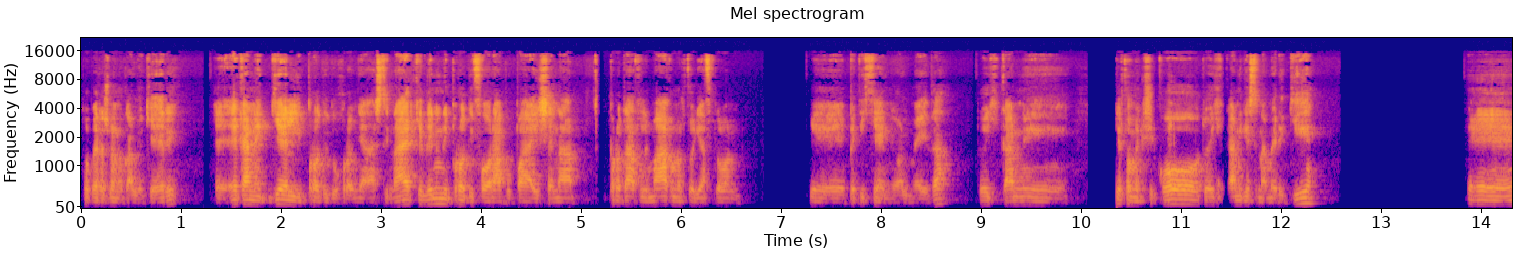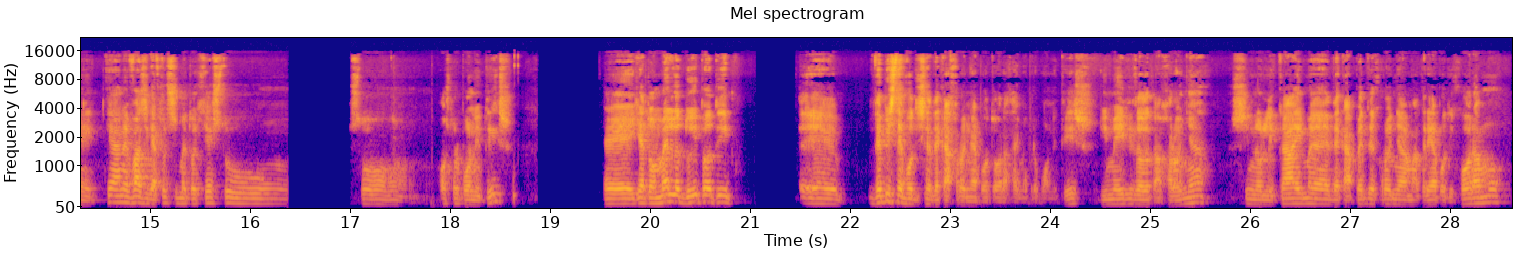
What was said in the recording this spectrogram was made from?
το περασμένο καλοκαίρι. Ε, έκανε γκέλ η πρώτη του χρονιά στην ΑΕΚ και δεν είναι η πρώτη φορά που πάει σε ένα πρωτάθλημα άγνωστο για αυτόν και πετυχαίνει ο Αλμέιδα. Το έχει κάνει και στο Μεξικό, το έχει κάνει και στην Αμερική. Ε, και ανεβάζει για αυτό τις συμμετοχές του στο, ως προπονητής. Ε, για το μέλλον του είπε ότι ε, δεν πιστεύω ότι σε 10 χρόνια από τώρα θα είμαι προπονητής. Είμαι ήδη 12 χρόνια. Συνολικά είμαι 15 χρόνια μακριά από τη χώρα μου.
